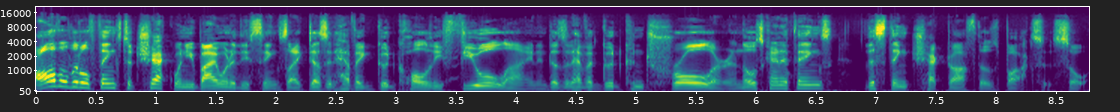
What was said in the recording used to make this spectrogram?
All the little things to check when you buy one of these things, like does it have a good quality fuel line and does it have a good controller and those kind of things, this thing checked off those boxes. So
